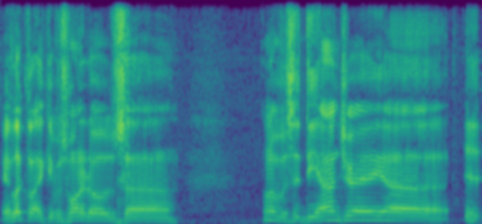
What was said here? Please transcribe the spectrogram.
it looked like it was one of those. I don't know, was it DeAndre uh, It-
